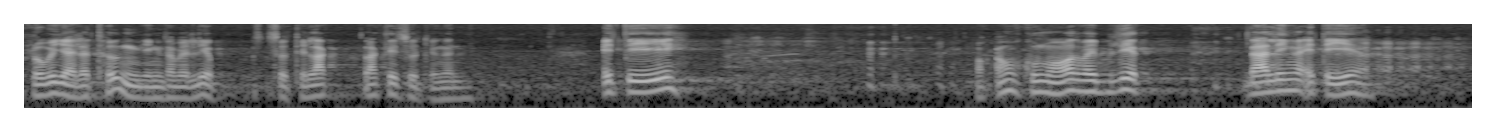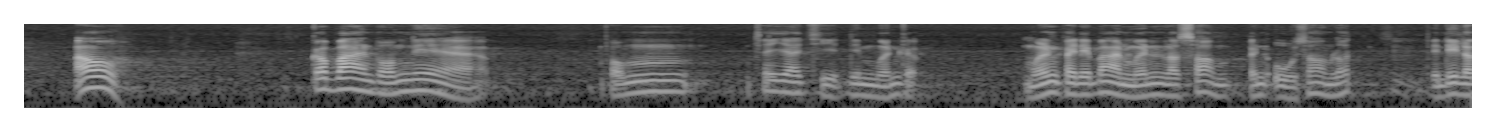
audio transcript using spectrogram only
ครูวิใหญ่ละทึ่งยิงทำไมเรียกสุดที่รักรักที่สุดอย่างนั้นไอ้ตีบอกเอ้าคุณหมอทำไมเรียกดาริงว่าไอ้ตีเอ้าก็บ้านผมเนี่ย ผมใช้ยาฉีดนี่เหมือนกับ เหมือนไปในบ้านเหมือนเราซ่อมเป็นอู่ซ่อมรถแต่นี่เรา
